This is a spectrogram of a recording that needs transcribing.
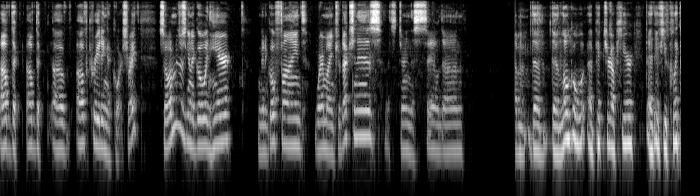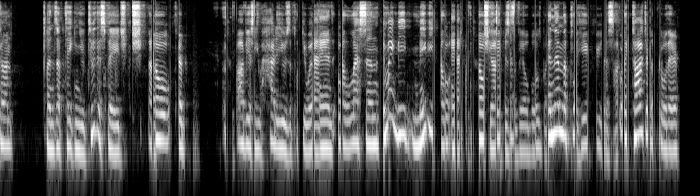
of the of the of of creating a course right so I'm just going to go in here. I'm going to go find where my introduction is. Let's turn the sound on. Um, the the logo uh, picture up here that if you click on ends up taking you to this page. So obviously you how to use the plugin and a lesson. It might be maybe is available and then the play here talk to go there.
